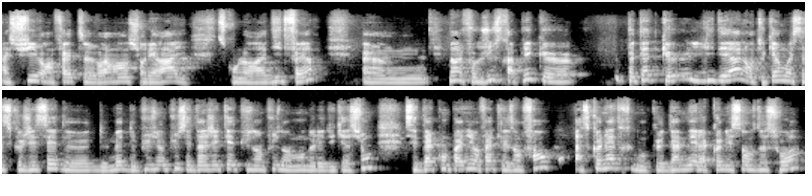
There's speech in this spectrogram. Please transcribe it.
à suivre en fait vraiment sur les rails ce qu'on leur a dit de faire. Euh, non, il faut juste rappeler que peut-être que l'idéal, en tout cas moi c'est ce que j'essaie de, de, mettre de plus en plus et d'injecter de plus en plus dans le monde de l'éducation, c'est d'accompagner en fait les enfants à se connaître, donc euh, d'amener la connaissance de soi,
